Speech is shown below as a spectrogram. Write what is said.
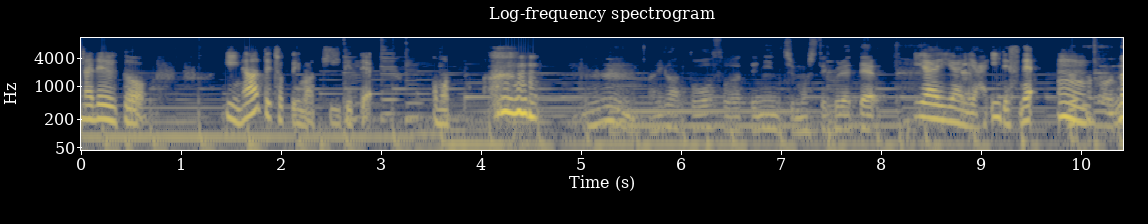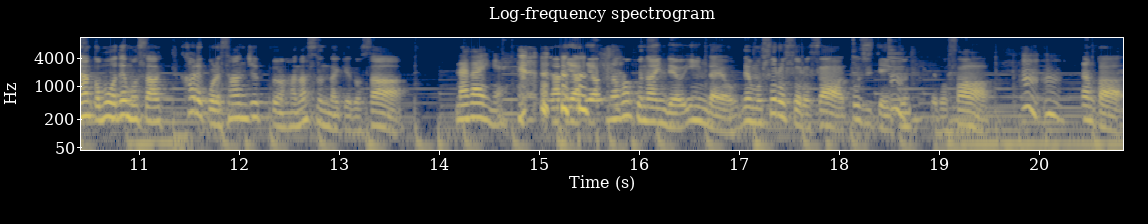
なれるといいなって、ちょっと今聞いてて思った。うん、ありがとうそうやって認知もしてくれて。いやいやいや、いいですね。ううん、うんなんかもうでもさかれこれ30分話すんだけどさ長いね。いやいや 長くないんだよいいんだよでもそろそろさ閉じていくんだけどさ、うんうん。なんか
